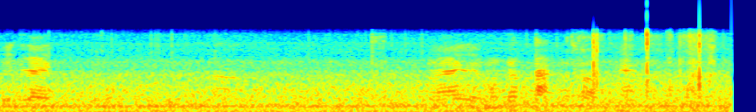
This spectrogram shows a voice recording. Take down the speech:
ปิดเลยอ๋ออ่าเดี๋ยวมันก็ตัดก่อนนะอ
